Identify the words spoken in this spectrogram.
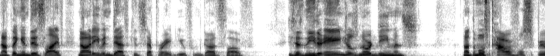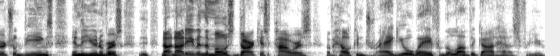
Nothing in this life, not even death, can separate you from God's love. He says, neither angels nor demons not the most powerful spiritual beings in the universe, not, not even the most darkest powers of hell can drag you away from the love that God has for you.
